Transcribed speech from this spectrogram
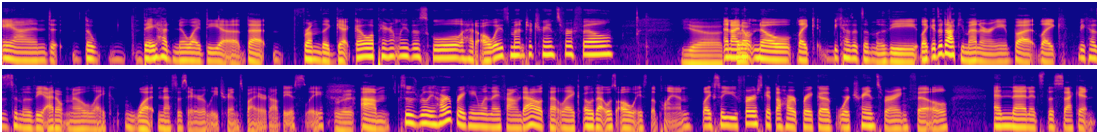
and the they had no idea that from the get go. Apparently, the school had always meant to transfer Phil. Yeah. and I that- don't know, like, because it's a movie, like, it's a documentary, but, like, because it's a movie, I don't know, like, what necessarily transpired, obviously. Right. Um, so it was really heartbreaking when they found out that, like, oh, that was always the plan. Like, so you first get the heartbreak of we're transferring Phil, and then it's the second,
